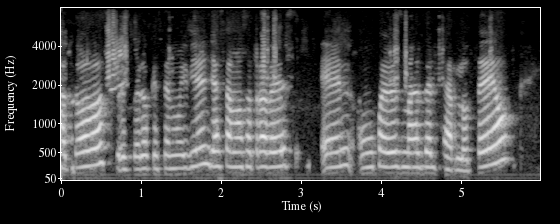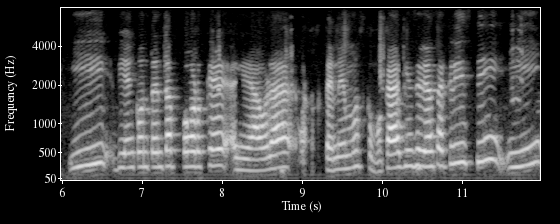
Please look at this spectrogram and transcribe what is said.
a todos, espero que estén muy bien. Ya estamos otra vez en un jueves más del charloteo y bien contenta porque eh, ahora tenemos como cada 15 días a Cristi y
